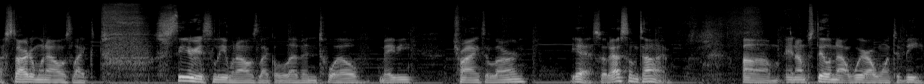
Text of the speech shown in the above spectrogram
I started when I was like, seriously, when I was like 11, 12, maybe, trying to learn. Yeah, so that's some time. Um, and I'm still not where I want to be.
